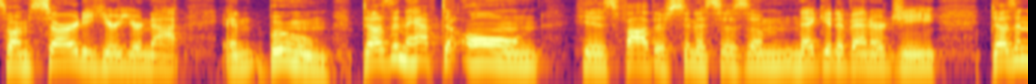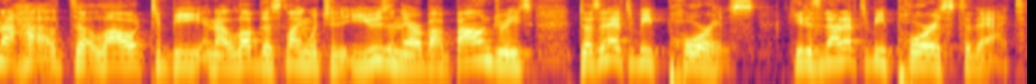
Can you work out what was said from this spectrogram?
So I'm sorry to hear you're not. And boom, doesn't have to own his father's cynicism, negative energy, doesn't have to allow it to be, and I love this language that you use in there about boundaries, doesn't have to be porous. He does not have to be porous to that.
